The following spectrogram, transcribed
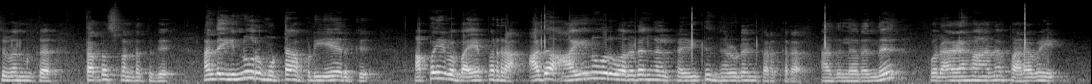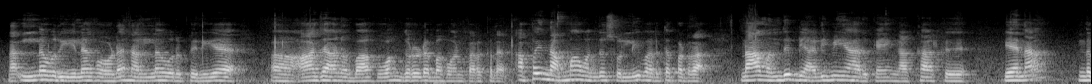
சிவனுக்கு தபஸ் பண்ணுறதுக்கு அந்த இன்னொரு முட்டை அப்படியே இருக்குது அப்போ இவ பயப்படுறா. அது ஐநூறு வருடங்கள் கழித்து கருடன் பிறக்கிறார். அதிலிருந்து ஒரு அழகான பறவை நல்ல ஒரு இலகோட நல்ல ஒரு பெரிய ஆஜானு பாகுவான் கருட பகவான் பிறக்கிறார். அப்போ இந்த அம்மா வந்து சொல்லி வருத்தப்படுறா. நான் வந்து இப்படி அடிமையாக இருக்கேன் எங்கள் அக்காவுக்கு ஏன்னா இந்த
